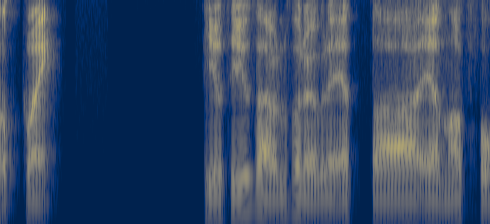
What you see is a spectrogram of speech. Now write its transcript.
godt poeng. Sea of Thieves er vel for øvrig et av, en av få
